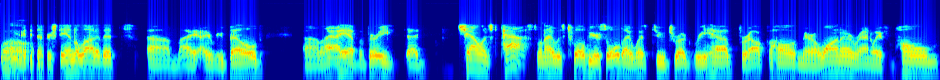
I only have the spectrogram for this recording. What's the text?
Wow. I didn't understand a lot of it. Um, I, I rebelled. Um, I, I have a very uh, challenged past. When I was 12 years old, I went through drug rehab for alcohol and marijuana. Ran away from home,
